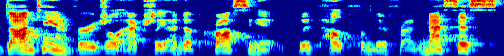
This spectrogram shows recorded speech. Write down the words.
Dante and Virgil actually end up crossing it with help from their friend Nessus,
